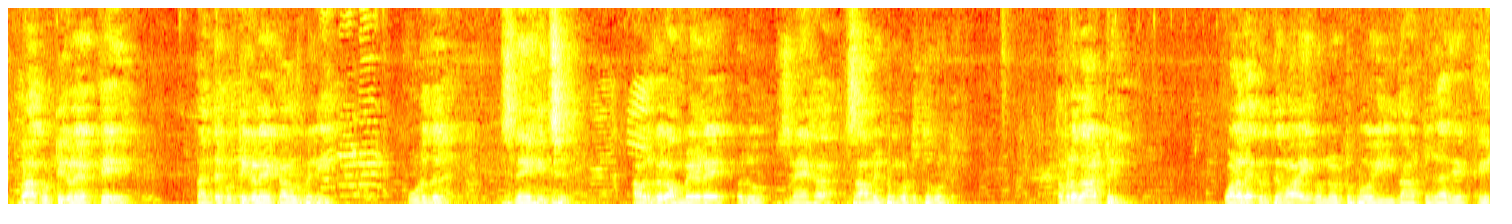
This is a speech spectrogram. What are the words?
അപ്പം ആ കുട്ടികളെയൊക്കെ തന്റെ കുട്ടികളെക്കാൾ ഉപരി കൂടുതൽ സ്നേഹിച്ച് അവർക്കൊരു അമ്മയുടെ ഒരു സ്നേഹ സാമീപ്യം കൊടുത്തുകൊണ്ട് നമ്മുടെ നാട്ടിൽ വളരെ കൃത്യമായി മുന്നോട്ട് പോയി നാട്ടുകാരെയൊക്കെ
